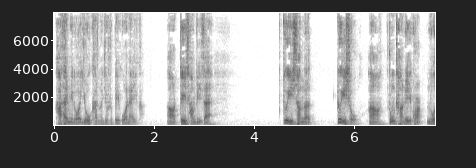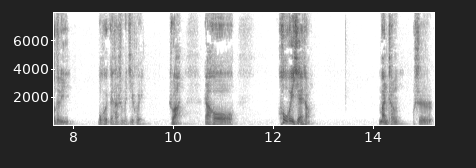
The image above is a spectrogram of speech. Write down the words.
卡塞米罗有可能就是背锅那一个啊！这场比赛对上的对手啊，中场这一块罗德里不会给他什么机会，是吧？然后后卫线上，曼城是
